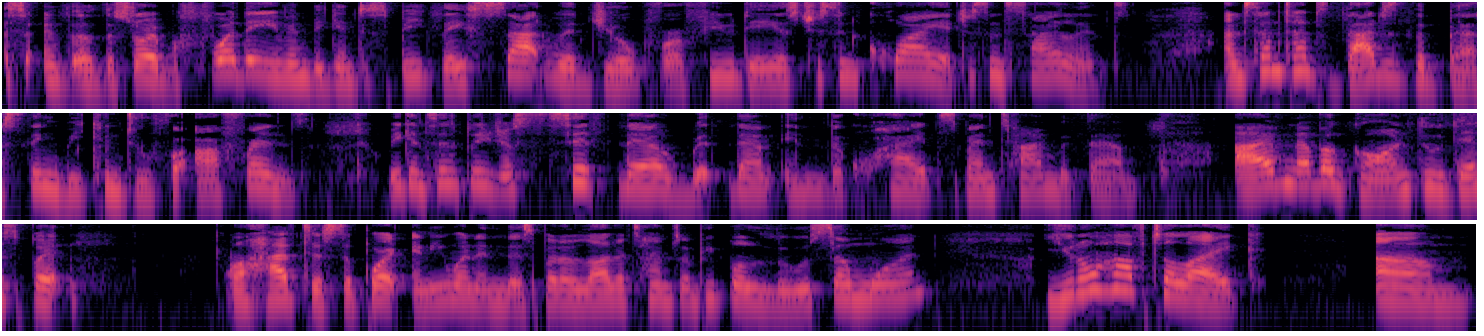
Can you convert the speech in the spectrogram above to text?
the story, before they even begin to speak, they sat with Job for a few days just in quiet, just in silence. And sometimes that is the best thing we can do for our friends. We can simply just sit there with them in the quiet, spend time with them. I've never gone through this, but or have to support anyone in this, but a lot of times when people lose someone, you don't have to like um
